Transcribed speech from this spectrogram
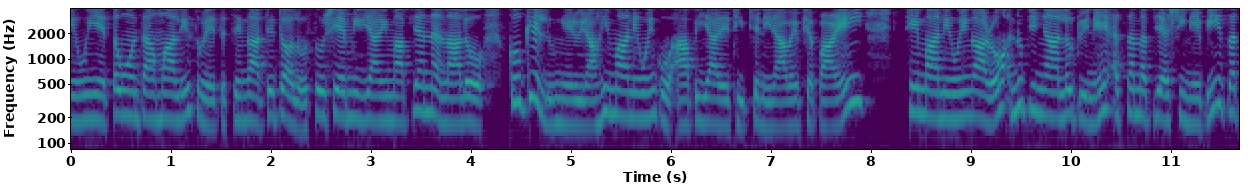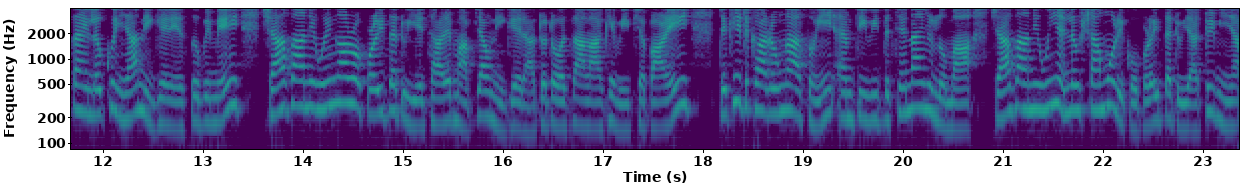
နေဝင်းရဲ့တဝန်ကြောင်မလေးဆိုတဲ့တခြင်းက TikTok လို့ social media တွေမှာပြန့်နှံ့လာလို့ခုခေတ်လူငယ်တွေတောင်ဟီမာနေဝင်းကိုအားပေးရတဲ့အထိဖြစ်နေတာပဲဖြစ်ပါတယ်။ဟေမာနေဝင်းကတော့အမှုပညာလုပ်တွေနဲ့အဆက်မပြတ်ရှိနေပြီးဇက်တိုင်လုပ်ခွင့်ရနေခဲ့တယ်ဆိုပေမဲ့ရာဇာနေဝင်းကတော့ပရိသတ်တွေရဲ့ခြားထဲမှာပျောက်နေခဲ့တာတော်တော်ကြာလာခဲ့ပြီဖြစ်ပါတယ်။တခေတ်တစ်ခါတုန်းကဆိုရင် MTV တချင်းတိုင်းလူလိုမှာရာဇာနေဝင်းရဲ့လှုပ်ရှားမှုတွေကိုပရိသတ်တွေကတွေ့မြင်ရ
